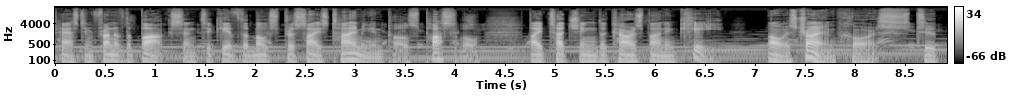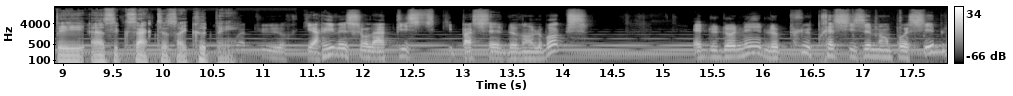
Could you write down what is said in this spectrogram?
passed in front of the box, and to give the most precise timing impulse possible by touching the corresponding key. Always trying, of course, to be as exact as I could be. Et de donner le plus précisément possible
